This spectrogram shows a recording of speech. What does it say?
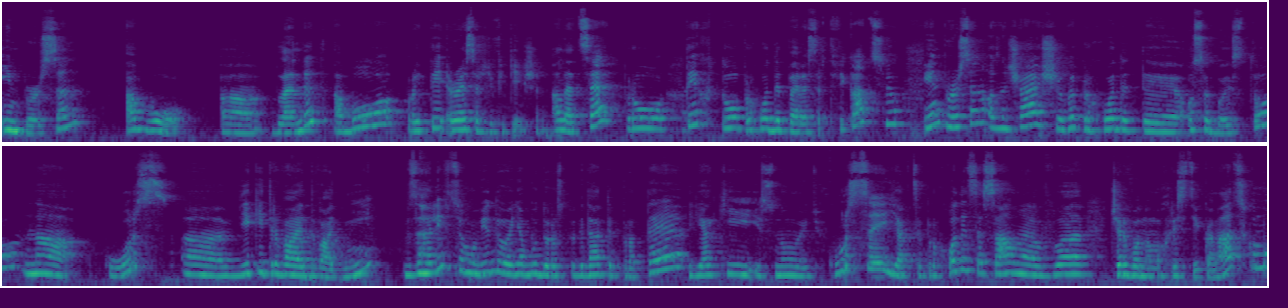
in person, або е, blended, або пройти recertification. Але це про тих, хто проходить пересертифікацію. In person означає, що ви приходите особисто на курс, е, який триває два дні. Взагалі, в цьому відео я буду розповідати про те, які існують курси, як це проходиться саме в Червоному Хресті Канадському,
